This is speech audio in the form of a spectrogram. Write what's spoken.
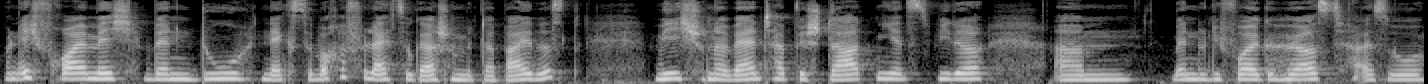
Und ich freue mich, wenn du nächste Woche vielleicht sogar schon mit dabei bist. Wie ich schon erwähnt habe, wir starten jetzt wieder. Ähm, wenn du die Folge hörst, also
